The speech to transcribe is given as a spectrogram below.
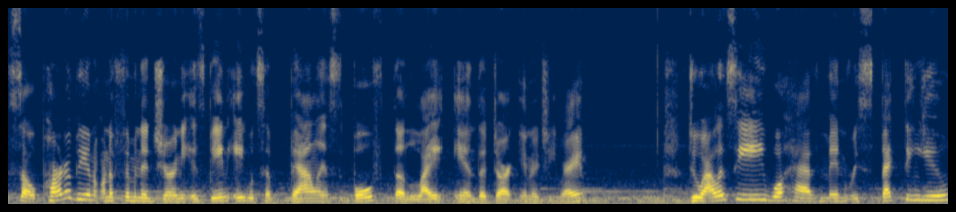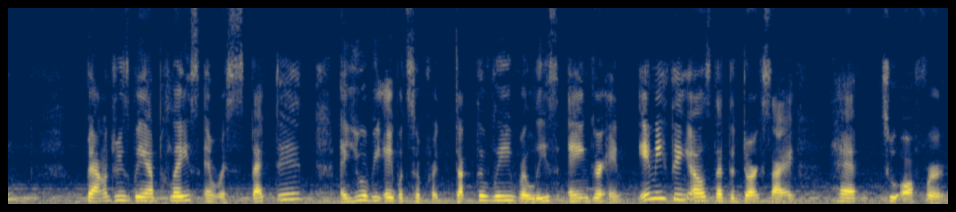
So, part of being on a feminine journey is being able to balance both the light and the dark energy, right? Duality will have men respecting you, boundaries being placed and respected, and you will be able to productively release anger and anything else that the dark side have to offer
